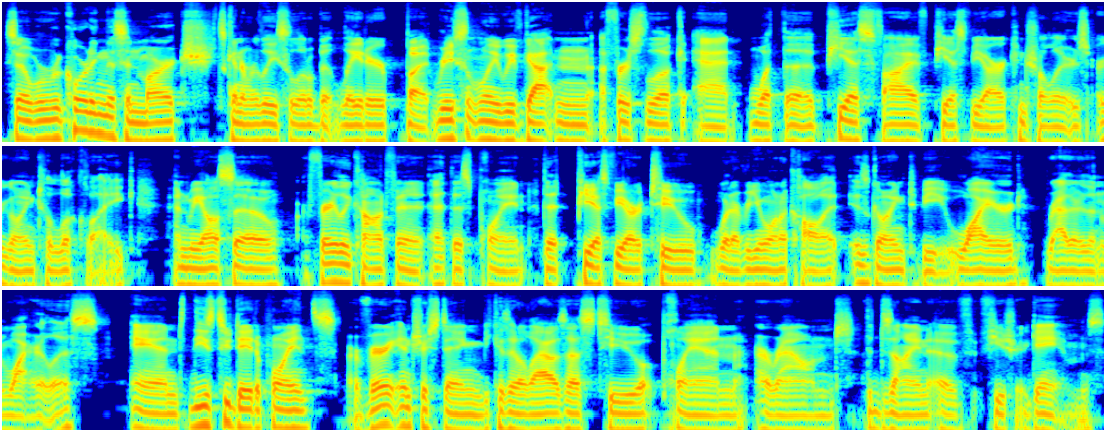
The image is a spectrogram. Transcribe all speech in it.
So we're recording this in March. It's going to release a little bit later, but recently we've gotten a first look at what the PS5 PSVR controllers are going to look like. And we also are fairly confident at this point that PSVR 2, whatever you want to call it, is going to be wired rather than wireless. And these two data points are very interesting because it allows us to plan around the design of future games.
